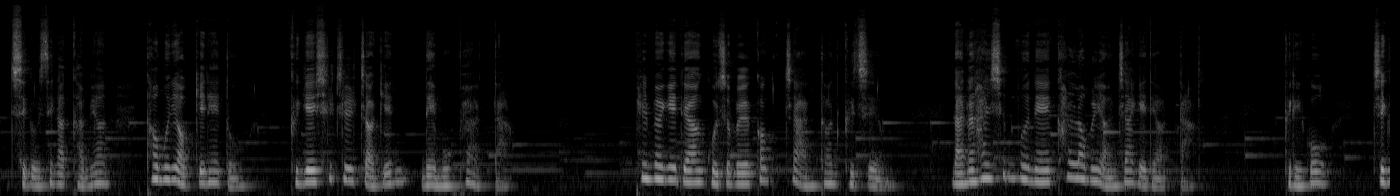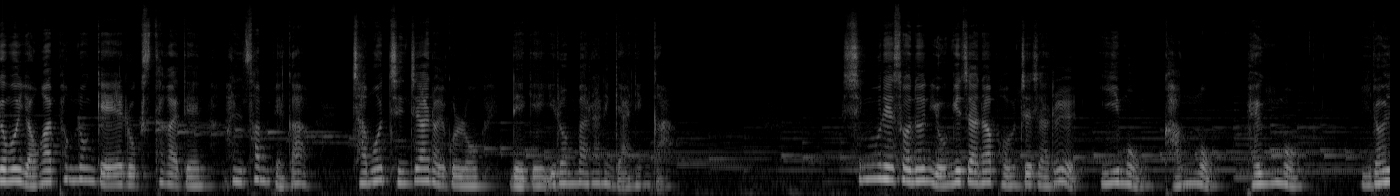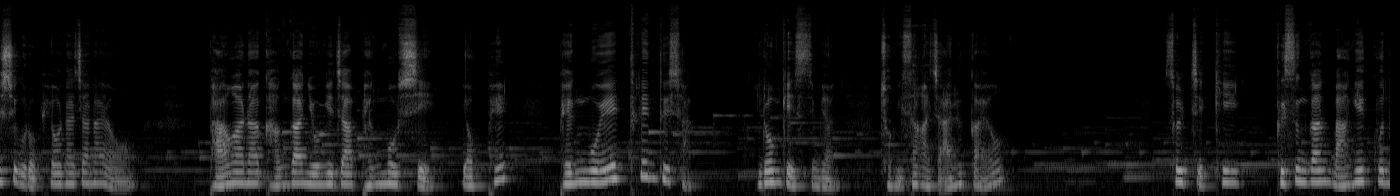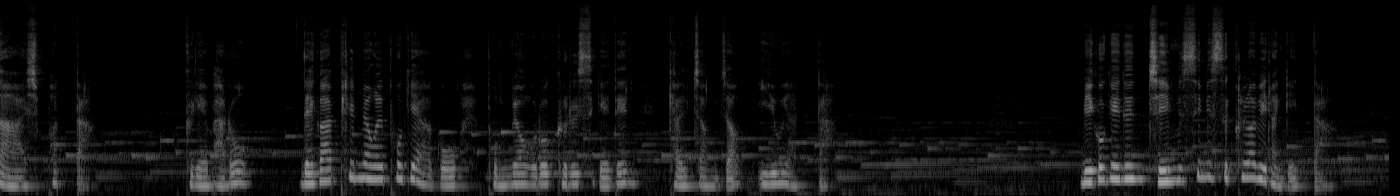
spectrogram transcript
지금 생각하면 터무니없긴 해도 그게 실질적인 내 목표였다. 필명에 대한 고집을 꺾지 않던 그 즈음 나는 한 신문에 칼럼을 연재하게 되었다. 그리고 지금은 영화 평론계의 록스타가 된 한 선배가 잠옷 진지한 얼굴로 내게 이런 말 하는 게 아닌가. 신문에서는 용의자나 범죄자를 이모, 강모, 백모 이런 식으로 표현하잖아요. 방화나 강간 용의자 백모 씨 옆에 백모의 트렌드샷 이런 게 있으면 좀 이상하지 않을까요? 솔직히 그 순간 망했구나 싶었다. 그게 바로 내가 필명을 포기하고 본명으로 글을 쓰게 된 결정적 이유였다. 미국에는 짐 스미스 클럽이란 게 있다.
